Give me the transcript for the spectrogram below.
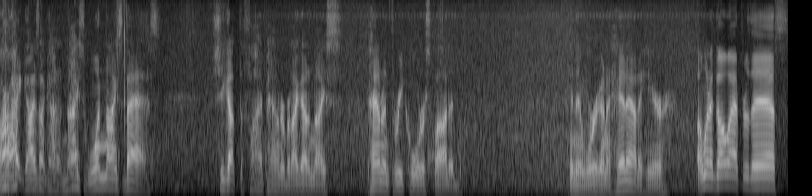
All right, guys, I got a nice, one nice bass. She got the five pounder, but I got a nice pound and three quarter spotted. And then we're gonna head out of here. I'm gonna go after this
